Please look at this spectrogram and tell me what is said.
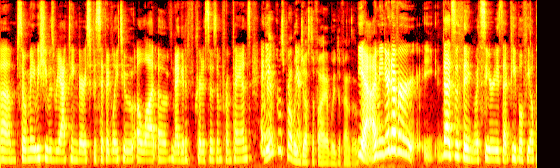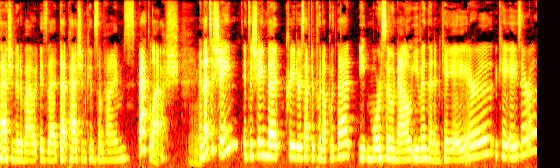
Um, so maybe she was reacting very specifically to a lot of negative criticism from fans, I and mean, you, it was probably justifiably defensive. yeah, I mean, you're never. That's the thing with series that people feel passionate about is that that passion can sometimes backlash, Mhm. and that's a shame. It's a shame that creators have to put up with that more so now even than in KA era, KA's era.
